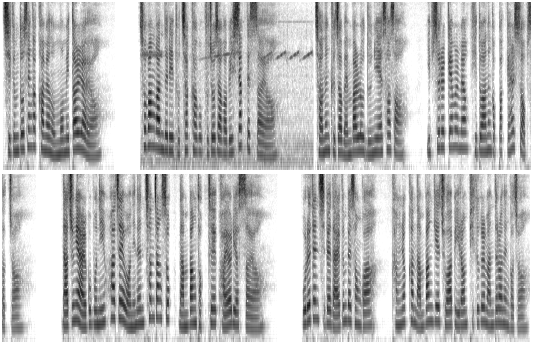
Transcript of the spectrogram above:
지금도 생각하면 온몸이 떨려요. 소방관들이 도착하고 구조 작업이 시작됐어요. 저는 그저 맨발로 눈 위에 서서 입술을 깨물며 기도하는 것밖에 할 수 없었죠. 나중에 알고 보니 화재의 원인은 천장 속 난방 덕트의 과열이었어요. 오래된 집의 낡은 배선과 강력한 난방기의 조합이 이런 비극을 만들어낸 거죠.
